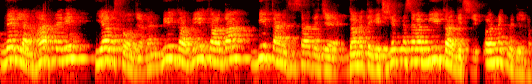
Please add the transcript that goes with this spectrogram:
verilen harflerin yarısı olacak. Yani büyük A, büyük A'dan bir tanesi sadece gamete geçecek. Mesela büyük A geçecek. Örnek veriyorum.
